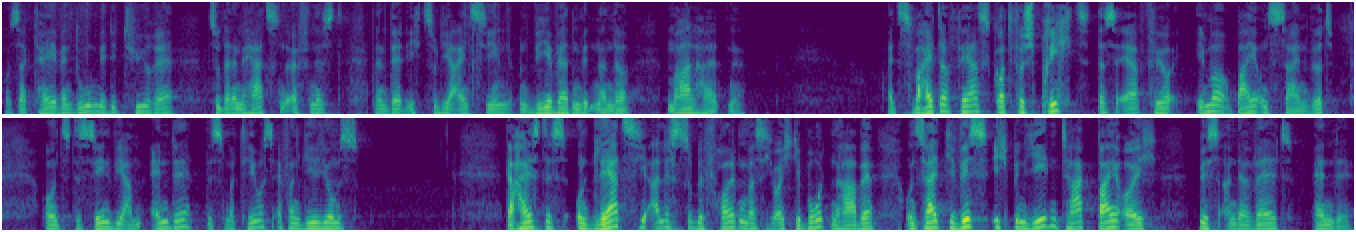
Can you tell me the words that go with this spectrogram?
und sagt, hey, wenn du mir die Türe zu deinem Herzen öffnest, dann werde ich zu dir einziehen und wir werden miteinander Mahl halten. Ein zweiter Vers, Gott verspricht, dass er für immer bei uns sein wird. Und das sehen wir am Ende des Matthäusevangeliums. Da heißt es, und lehrt sie alles zu befolgen, was ich euch geboten habe, und seid gewiss, ich bin jeden Tag bei euch bis an der Weltende.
